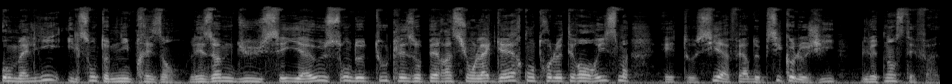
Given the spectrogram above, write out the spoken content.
Au Mali, ils sont omniprésents. Les hommes du CIAE sont de toutes les opérations. La guerre contre le terrorisme est aussi affaire de psychologie. Lieutenant Stéphane.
